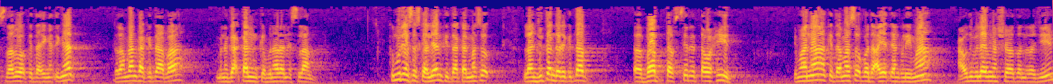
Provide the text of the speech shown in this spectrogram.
selalu kita ingat-ingat dalam rangka kita apa? Menegakkan kebenaran Islam. Kemudian sekalian kita akan masuk lanjutan dari kitab uh, bab tafsir tauhid. Di mana kita masuk pada ayat yang kelima a'udzubillahi minasyaitonirrajim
